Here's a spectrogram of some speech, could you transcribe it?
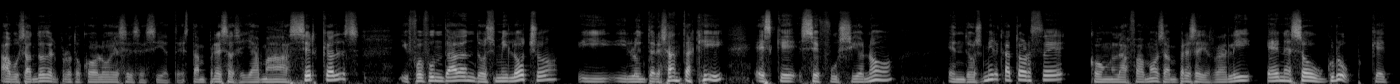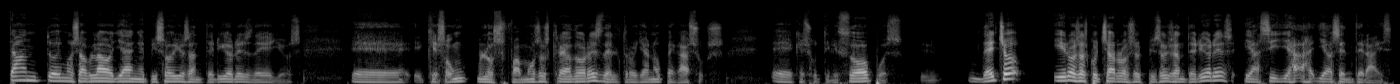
abusando del protocolo SS7. Esta empresa se llama Circles y fue fundada en 2008 y, y lo interesante aquí es que se fusionó en 2014 con la famosa empresa israelí NSO Group, que tanto hemos hablado ya en episodios anteriores de ellos. Eh, que son los famosos creadores del troyano Pegasus, eh, que se utilizó, pues, de hecho, iros a escuchar los episodios anteriores y así ya, ya os enteráis,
